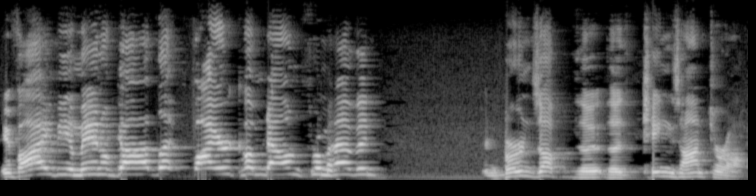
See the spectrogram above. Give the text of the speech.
If I be a man of God, let fire come down from heaven and burns up the, the king's entourage.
